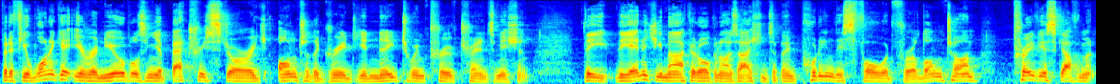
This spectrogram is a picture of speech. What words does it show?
But if you want to get your renewables and your battery storage onto the grid, you need to improve transmission. The, the energy market organisations have been putting this forward for a long time. Previous government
